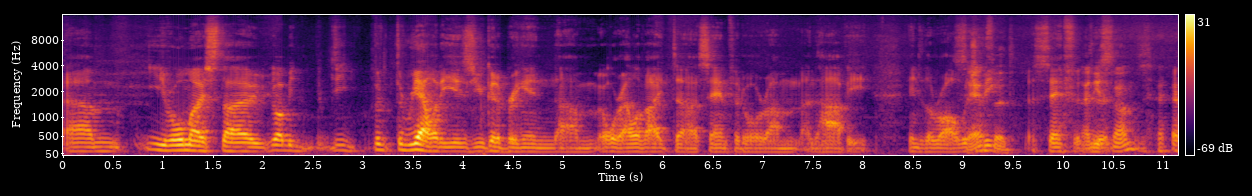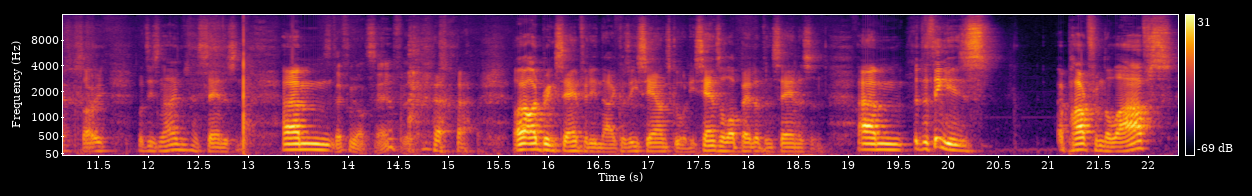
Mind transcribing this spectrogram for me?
Um, you're almost though. I mean, the, the- the reality is you're going to bring in um, or elevate uh, Sanford or um, and Harvey into the role. Which would be- Sanford? uh, Sanford, And his uh, son? sorry, what's his name? Sanderson. Um, Definitely not Sanford. I'd bring Sanford in though because he sounds good. He sounds a lot better than Sanderson. Um, but the thing is, apart from the laughs,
